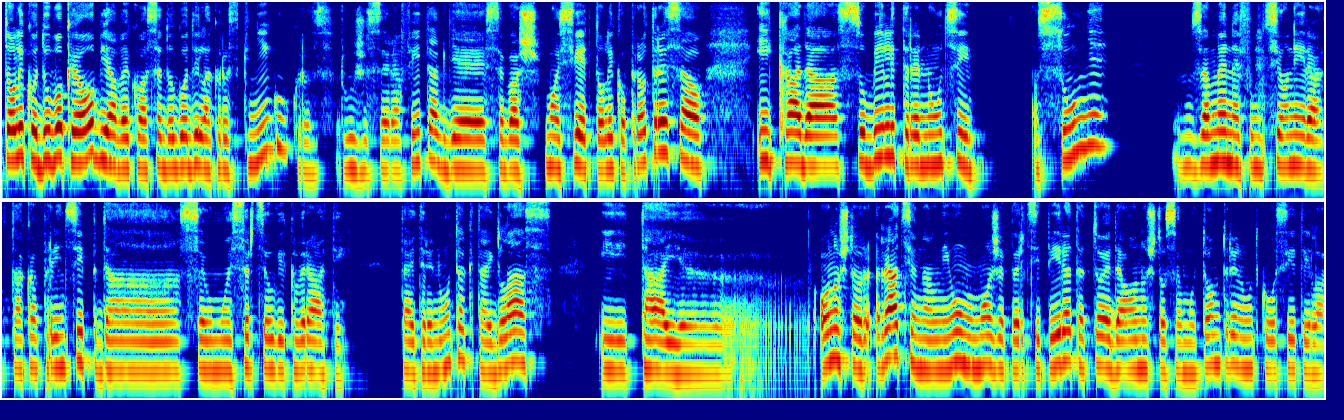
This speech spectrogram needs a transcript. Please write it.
toliko duboke objave koja se dogodila kroz knjigu, kroz Ružu Serafita, gdje se baš moj svijet toliko protresao i kada su bili trenuci sumnje, za mene funkcionira takav princip da se u moje srce uvijek vrati taj trenutak, taj glas i taj e, ono što racionalni um može percipirati, a to je da ono što sam u tom trenutku osjetila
